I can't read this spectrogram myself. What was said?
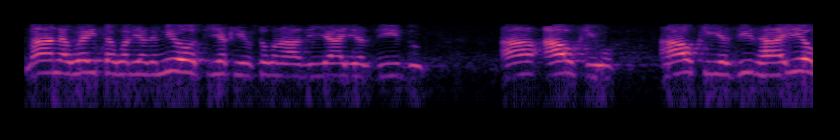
mana wayta walyadniyootiya kin sugnaadi ya yazidu awki awki yazid hayo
